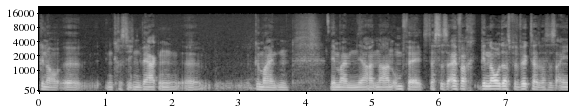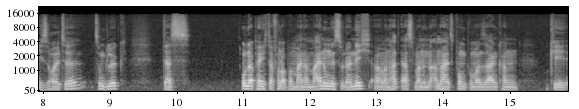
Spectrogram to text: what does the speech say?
genau, äh, in christlichen Werken, äh, Gemeinden in meinem nahen Umfeld, dass das einfach genau das bewirkt hat, was es eigentlich sollte, zum Glück. Dass unabhängig davon, ob man meiner Meinung ist oder nicht, aber man hat erstmal einen Anhaltspunkt, wo man sagen kann, okay,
